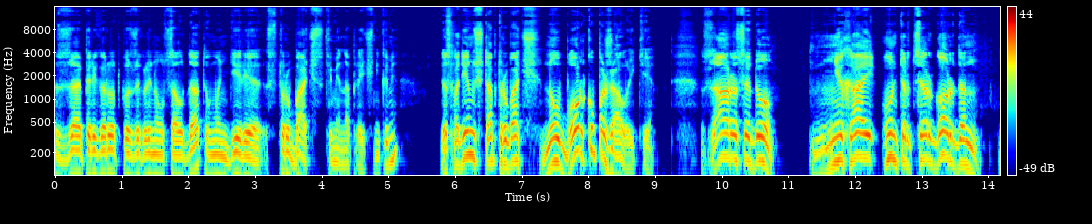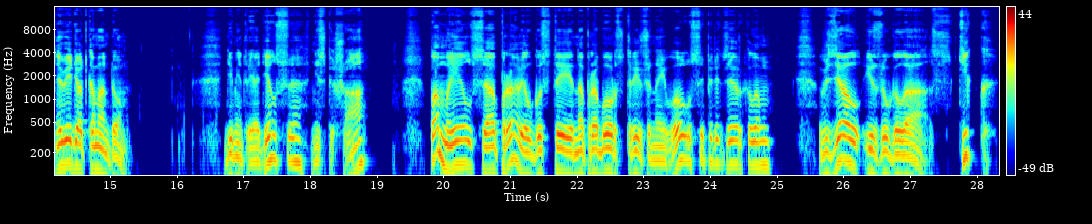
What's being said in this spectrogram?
За перегородку заглянул солдат в мундире с трубаческими наплечниками. — Господин штаб-трубач, на уборку пожалуйте. — Зараз иду. Нехай унтерцер Гордон ведет команду. Дмитрий оделся не спеша, помылся, оправил густые на пробор стриженные волосы перед зеркалом, взял из угла стик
